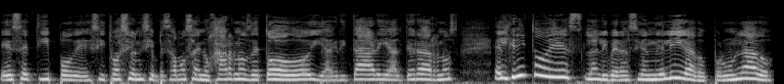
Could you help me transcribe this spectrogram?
ese tipo de situaciones y empezamos a enojarnos de todo y a gritar y a alterarnos, el grito es la liberación del hígado, por un lado.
